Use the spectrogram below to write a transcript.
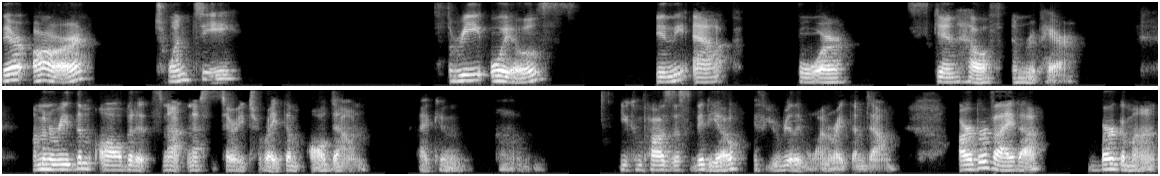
There are 23 oils in the app for skin health and repair. I'm going to read them all, but it's not necessary to write them all down. I can, um, you can pause this video if you really want to write them down. Arbor Vitae, bergamot,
